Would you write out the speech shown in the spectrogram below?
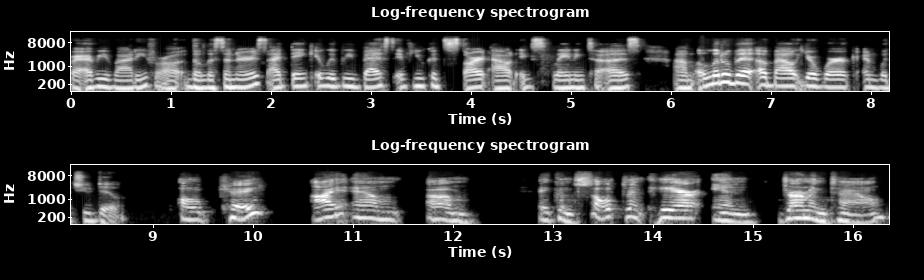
for everybody, for all the listeners, I think it would be best if you could start out explaining to us um, a little bit about your work and what you do. Okay. I am um, a consultant here in Germantown,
